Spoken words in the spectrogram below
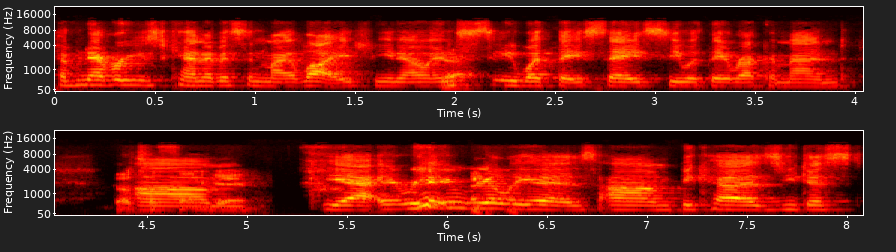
have never used cannabis in my life, you know, and yeah. see what they say, see what they recommend. That's a fun um, game. Yeah, it, re- it really is um, because you just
